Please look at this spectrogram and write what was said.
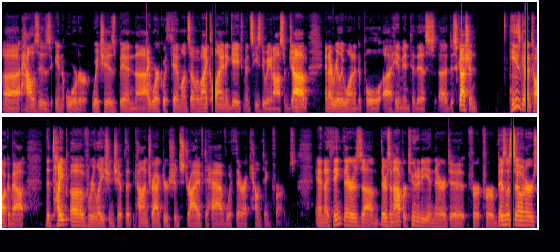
uh, houses in order which has been uh, i work with tim on some of my client engagements he's doing an awesome job and i really wanted to pull uh, him into this uh, discussion he's going to talk about the type of relationship that contractors should strive to have with their accounting firms. And I think there's um, there's an opportunity in there to for for business owners,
